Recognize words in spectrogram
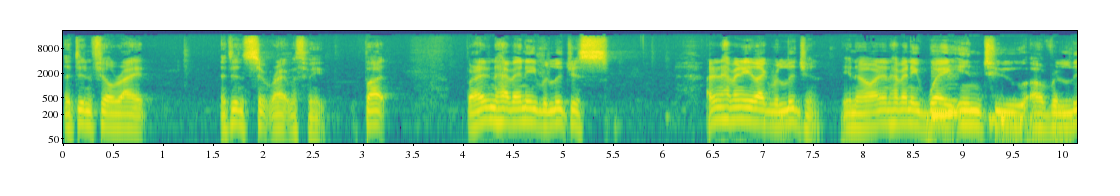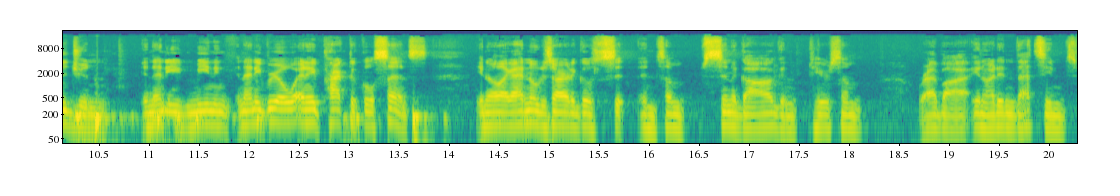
It didn't feel right. It didn't sit right with me. But but I didn't have any religious I didn't have any like religion, you know. I didn't have any way mm-hmm. into a religion in any meaning in any real any practical sense. You know, like I had no desire to go sit in some synagogue and hear some rabbi, you know, I didn't that seemed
